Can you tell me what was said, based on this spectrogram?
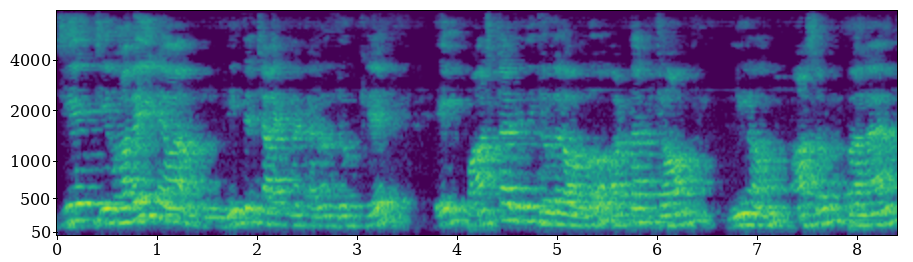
যে যেভাবেই নেওয়া নিতে চায় না কেন যোগকে, এই পাঁচটা যদি যোগের অঙ্গ, অর্থাৎ জম নিয়ম, আসন, প্রাণায়াম,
